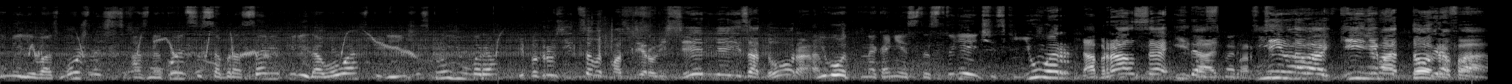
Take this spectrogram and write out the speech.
имели возможность ознакомиться с образцами передового студенческого юмора. И погрузиться в атмосферу веселья и задора. И вот, наконец-то, студенческий юмор добрался и до спортивного кинематографа.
